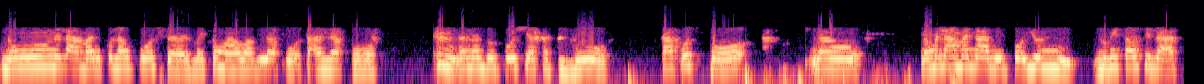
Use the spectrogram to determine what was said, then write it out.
Nung nalaman ko lang po, sir, may tumawag na po sa anak ko na nandun po siya sa Cebu. Tapos po, nang, nang malaman namin po, yun, lumitaw sila at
